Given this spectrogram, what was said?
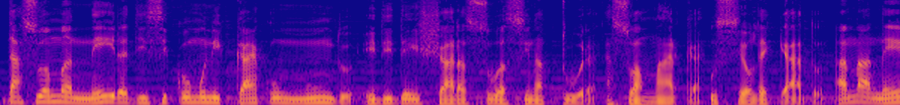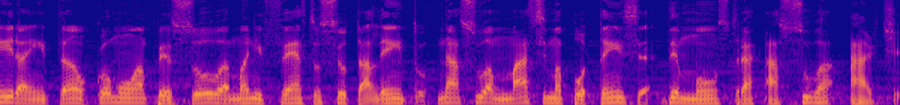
da sua maneira de se comunicar com o mundo e de deixar a sua assinatura, a sua marca, o seu legado. A maneira então como uma pessoa manifesta o seu talento na sua máxima potência demonstra a sua arte.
